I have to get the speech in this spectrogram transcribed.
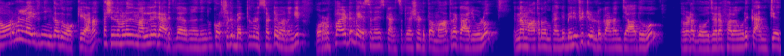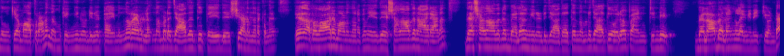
നോർമൽ ലൈഫ് നിങ്ങൾക്ക് അത് ഓക്കെയാണ് പക്ഷെ നമ്മൾ നല്ലൊരു കാര്യത്തിൽ ഇറങ്ങുന്നത് നിങ്ങൾക്ക് കുറച്ചുകൂടി ബെറ്റർ റിസൾട്ട് വേണമെങ്കിൽ ഉറപ്പായിട്ടും പേഴ്സണലൈസ് കൺസൾട്ടേഷൻ എടുത്താൽ മാത്രമേ കാര്യമുള്ളൂ. എന്നാൽ മാത്രമേ നമുക്ക് അതിന്റെ ബെനിഫിറ്റ് ഉള്ളൂ. കാരണം ജാതകവും നമ്മുടെ ഗോചര ഫലം കൂടി കണക്ട് ചെയ്ത് നോക്കിയാൽ മാത്രമാണ് നമുക്ക് എങ്ങനെയുണ്ട് ഇതിന്റെ ടൈം എന്ന് പറയാൻ പറ്റില്ല നമ്മുടെ ജാതകത്തിൽ ഇപ്പോൾ ഏത് ദശയാണ് നടക്കുന്നത്? ഏത് അപകാരമാണ് നടക്കുന്നത്? ഏത് ദശാനാഥൻ ആരാണ്? ദേശാനാഥന്റെ ബലം എങ്ങനെയുണ്ട്? ജാതകത്തിൽ നമ്മുടെ ജാതകത്തിൽ ഓരോ പ്ലാനറ്റിന്റെയും ബലാബലങ്ങൾ എങ്ങനെയൊക്കെയുണ്ട്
